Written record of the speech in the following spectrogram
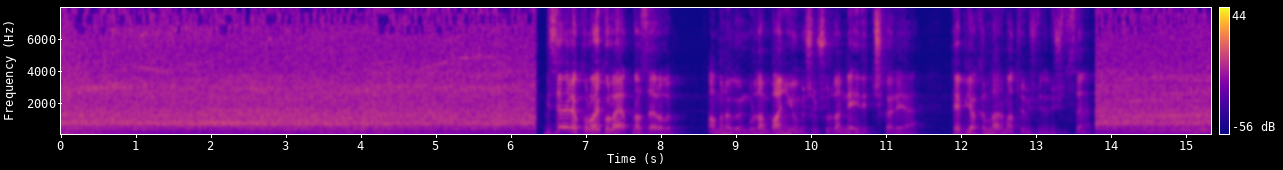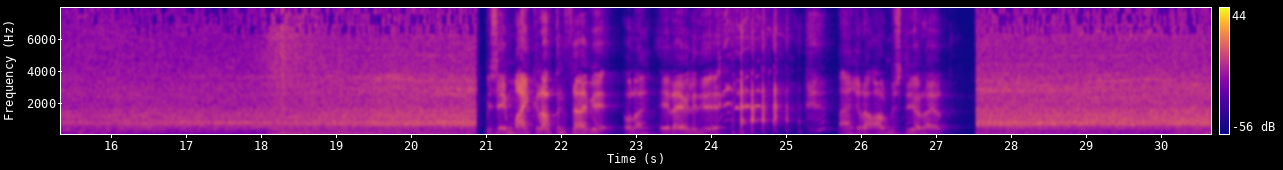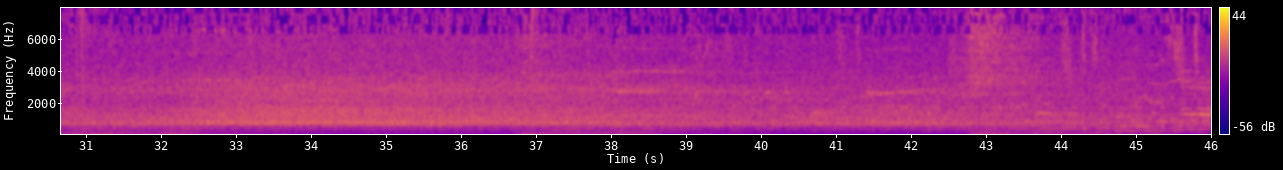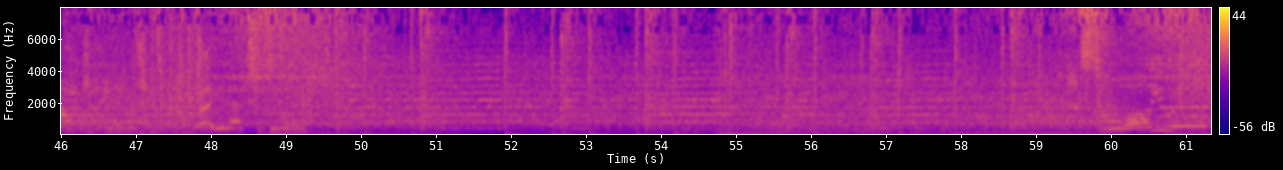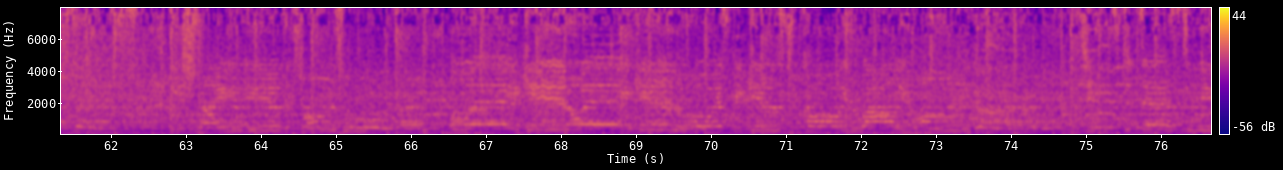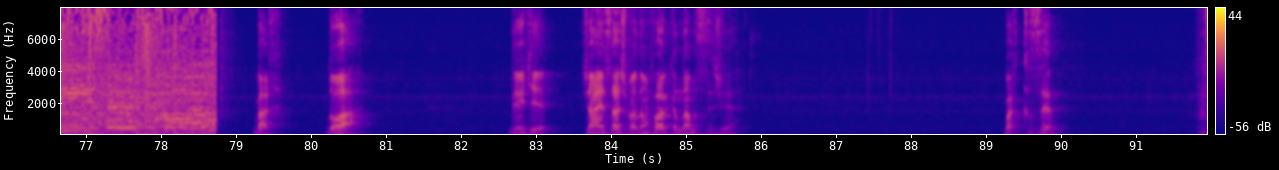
Bize öyle kolay kolay atmazlar oğlum. Amına koyayım buradan banyoymuşum şuradan ne edit çıkar ya. Hep yakınlarım atıyormuş bir de düşünsene. Bir şey Minecraft'ın sahibi olan Eray öyle diyor ya. Minecraft almış diyor Riot. Bak. Doğa. Diyor ki Giant saçmadığın farkında mı sizce? Bak kızım.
